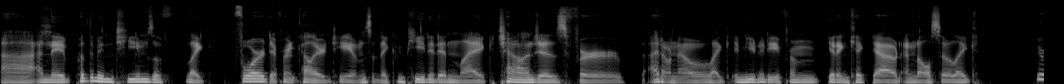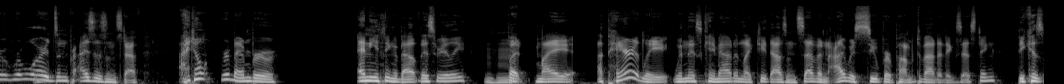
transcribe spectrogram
Uh, and they put them in teams of like four different colored teams and they competed in like challenges for, I don't know, like immunity from getting kicked out and also like your rewards and prizes and stuff. I don't remember anything about this really. Mhm. But my apparently when this came out in like 2007, I was super pumped about it existing because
